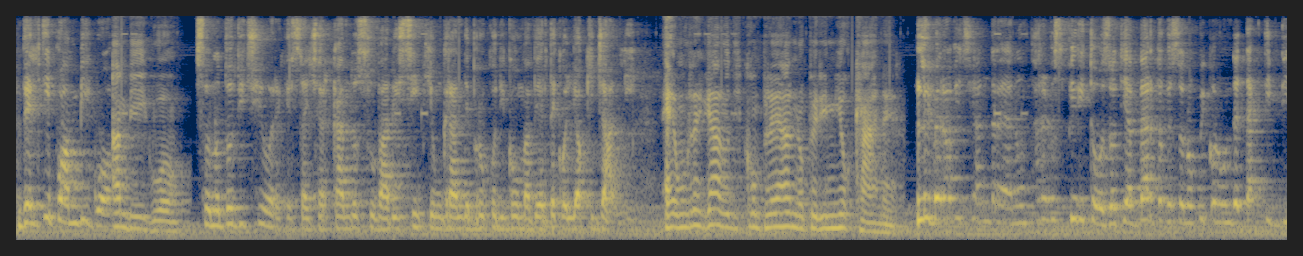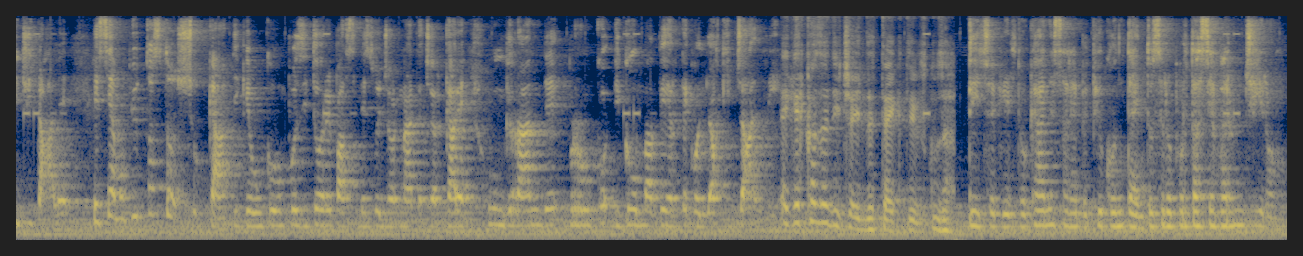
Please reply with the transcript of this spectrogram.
Del tipo ambiguo. Ambiguo. Sono 12 ore che stai cercando su vari siti un grande bruco di gomma verde con gli occhi gialli. È un regalo di compleanno per il mio cane. Liberovici Andrea, non fare lo spiritoso, ti avverto che sono qui con un detective digitale e siamo piuttosto scioccati che un compositore passi le sue giornate a cercare un grande bruco di gomma verde con gli occhi gialli. E che cosa dice il detective, scusa? Dice che il tuo cane sarebbe più contento se lo portassi a fare un giro.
